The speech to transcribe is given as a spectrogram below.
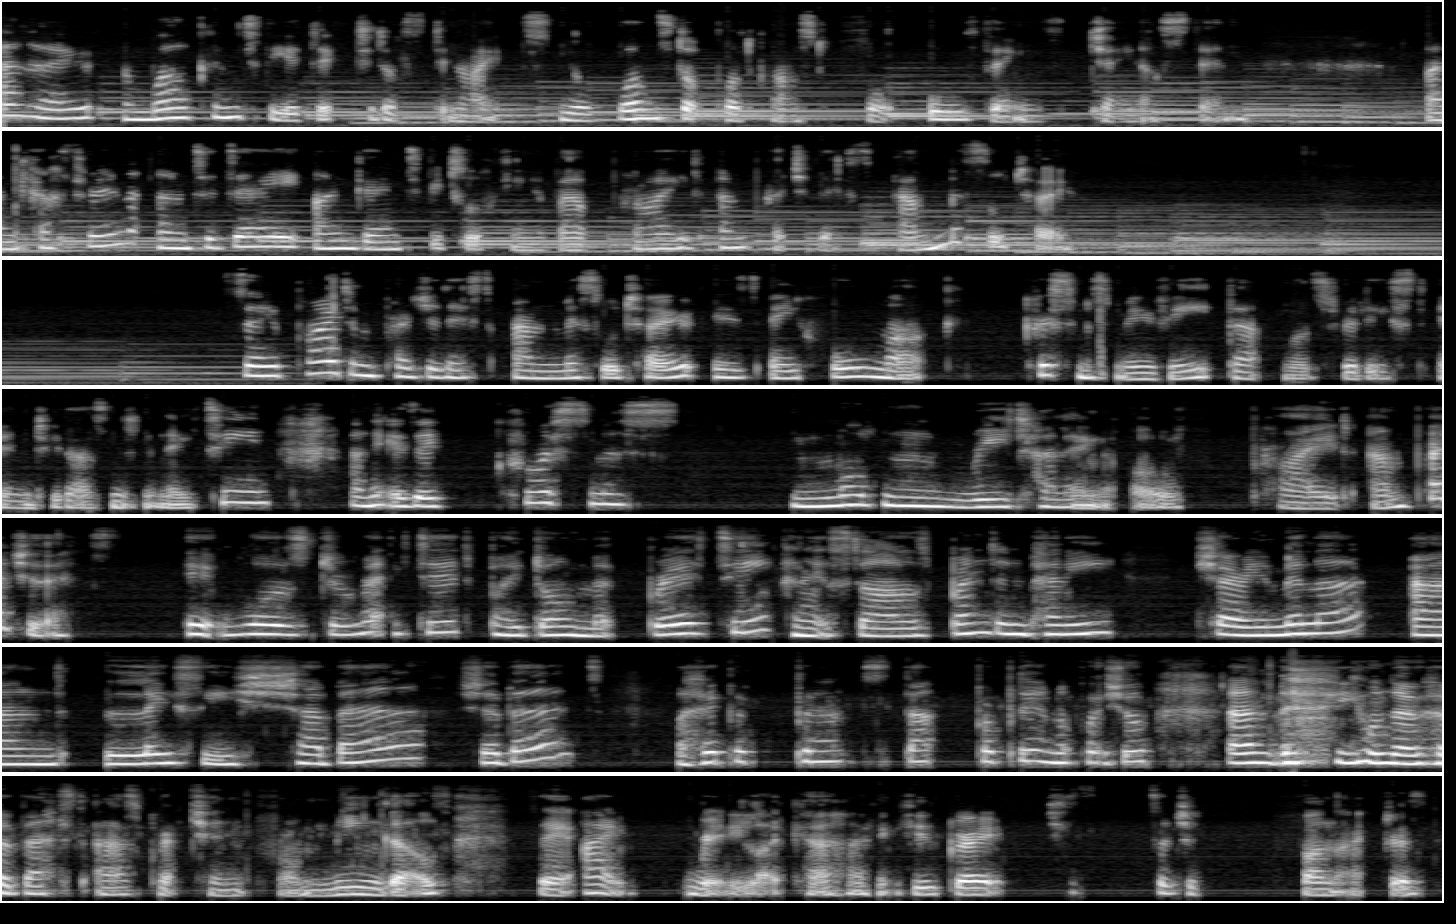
Hello, and welcome to the Addicted Austenites, your one stop podcast for all things Jane Austen. I'm Catherine, and today I'm going to be talking about Pride and Prejudice and Mistletoe. So, Pride and Prejudice and Mistletoe is a Hallmark Christmas movie that was released in 2018, and it is a Christmas modern retelling of Pride and Prejudice. It was directed by Don McBrearty and it stars Brendan Penny, Sherry Miller, and Lacey Chabert. Chabert? I hope I pronounced that properly, I'm not quite sure. Um, you'll know her best as Gretchen from Mean Girls. So I really like her. I think she's great. She's such a fun actress.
